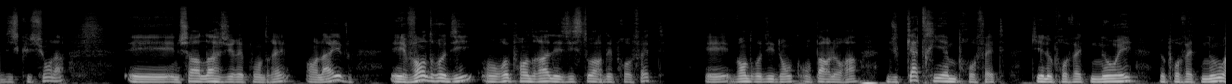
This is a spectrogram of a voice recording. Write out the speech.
discussion là. Et Inch'Allah, j'y répondrai en live. Et vendredi, on reprendra les histoires des prophètes. Et vendredi, donc, on parlera du quatrième prophète, qui est le prophète Noé, le prophète Nuh,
